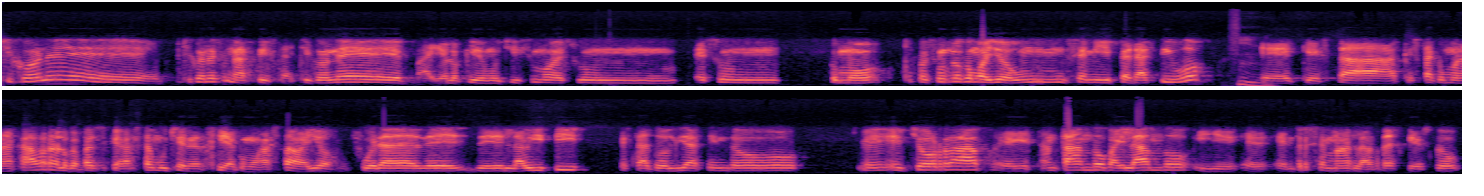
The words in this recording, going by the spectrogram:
Chicone, Chicone es un artista. Chicone, yo lo quiero muchísimo. Es un, es un como pues uno como yo, un semi hiperactivo hmm. eh, que está que está como una cabra, lo que pasa es que gasta mucha energía como gastaba yo. Fuera de, la bici está todo el día haciendo eh, chorra, eh, cantando, bailando y eh, en tres semanas la verdad es que esto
